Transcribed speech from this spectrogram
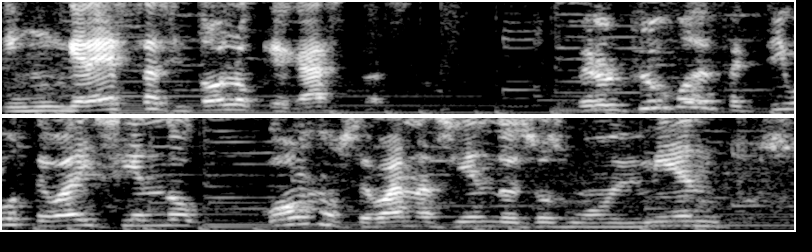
ingresas y todo lo que gastas. Pero el flujo de efectivo te va diciendo cómo se van haciendo esos movimientos.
